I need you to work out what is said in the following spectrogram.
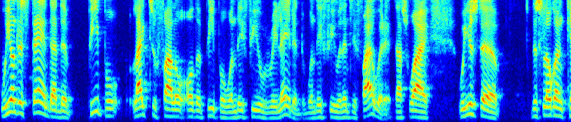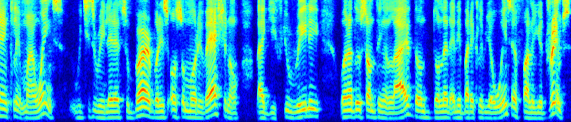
we understand that the people like to follow other people when they feel related when they feel identified with it. That's why we use the the slogan can't clip my wings which is related to bird but it's also motivational like if you really want to do something in life don't don't let anybody clip your wings and follow your dreams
